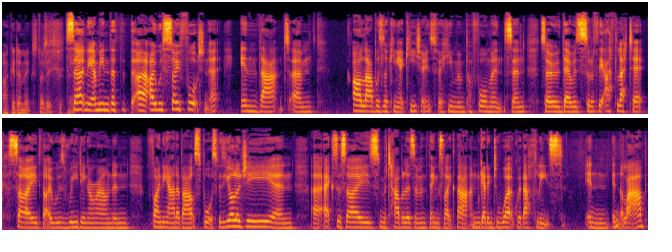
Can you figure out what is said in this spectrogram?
academic studies. Certainly. I mean, the, uh, I was so fortunate in that. Um, our lab was looking at ketones for human performance. And so there was sort of the athletic side that I was reading around and finding out about sports physiology and uh, exercise, metabolism, and things like that, and getting to work with athletes in, in the lab.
